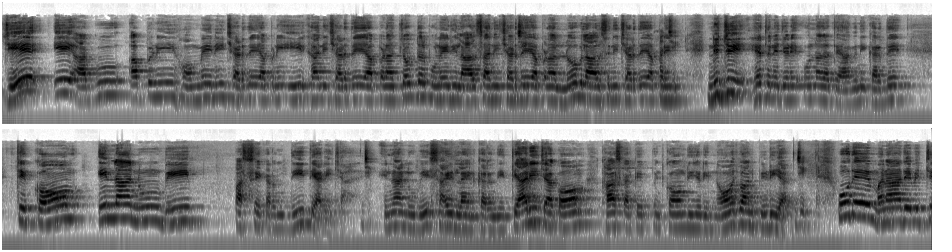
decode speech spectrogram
ਜੇ ਇਹ ਆਗੂ ਆਪਣੀ ਹਉਮੈ ਨਹੀਂ ਛੱਡਦੇ ਆਪਣੀ ਈਰਖਾ ਨਹੀਂ ਛੱਡਦੇ ਆਪਣਾ ਚੌਧਰ ਪੁਣੇ ਦੀ ਲਾਲਸਾ ਨਹੀਂ ਛੱਡਦੇ ਆਪਣਾ ਲੋਭ ਲਾਲਸ ਨਹੀਂ ਛੱਡਦੇ ਆਪਣੇ। ਨਿੱਜੀ ਹਿੱਤ ਨੇ ਜਿਹੜੇ ਉਹਨਾਂ ਦਾ ਤਿਆਗ ਨਹੀਂ ਕਰਦੇ ਤੇ ਕੌਮ ਇਹਨਾਂ ਨੂੰ ਵੀ ਪਾਸੇ ਕਰਨ ਦੀ ਤਿਆਰੀ ਚ ਹੈ। ਇਹਨਾਂ ਨੂੰ ਵੀ ਸਾਈਡ ਲਾਈਨ ਕਰਨ ਦੀ ਤਿਆਰੀ ਚ ਕੌਮ ਖਾਸ ਕਰਕੇ ਕੌਮ ਦੀ ਜਿਹੜੀ ਨੌਜਵਾਨ ਪੀੜ੍ਹੀ ਆ। ਜੀ। ਉਹਦੇ ਮਨਾਂ ਦੇ ਵਿੱਚ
